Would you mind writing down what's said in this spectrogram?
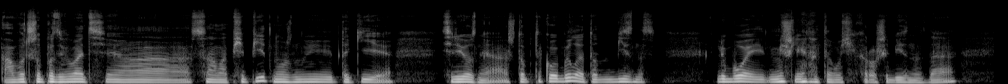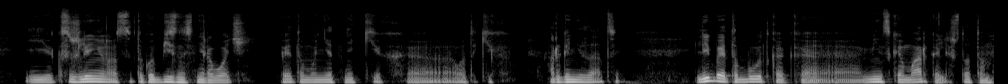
А вот чтобы развивать э, сам общепит, нужны такие серьезные. А чтобы такое было, это бизнес. Любой Мишлен — это очень хороший бизнес, да. И, к сожалению, у нас такой бизнес нерабочий. Поэтому нет никаких э, вот таких организаций. Либо это будет как э, Минская марка или что там,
